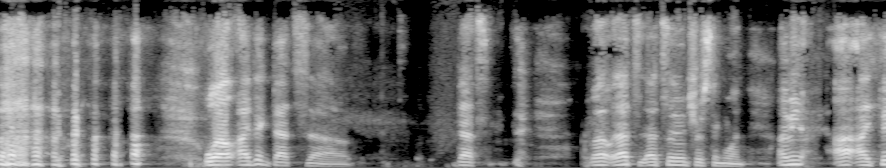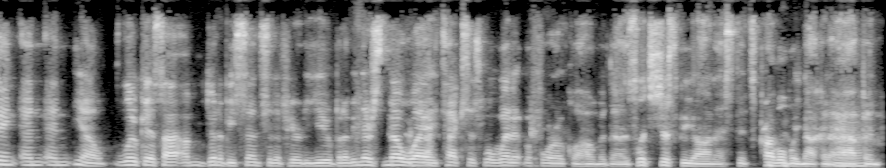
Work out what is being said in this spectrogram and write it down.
well, I think that's uh, that's well, that's that's an interesting one. I mean, I, I think, and and you know, Lucas, I, am going to be sensitive here to you, but I mean, there's no way Texas will win it before Oklahoma does. Let's just be honest; it's probably not going to yeah. happen.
